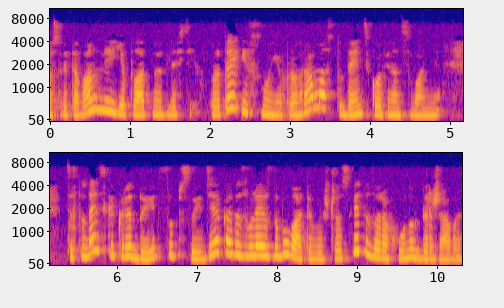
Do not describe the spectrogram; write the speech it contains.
освіта в Англії є платною для всіх, проте існує програма студентського фінансування. Це студентський кредит, субсидія, яка дозволяє здобувати вищу освіту за рахунок держави.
